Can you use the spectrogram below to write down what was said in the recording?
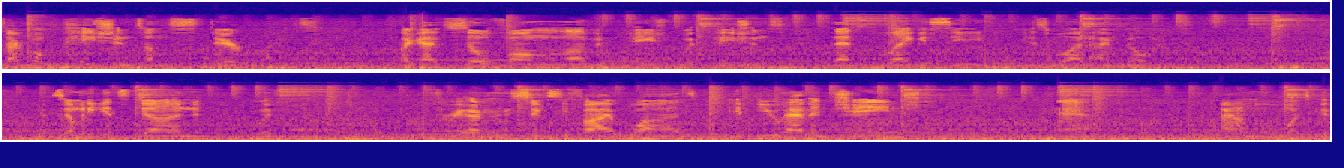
Talk about patience on steroids. Like I've so fallen in love with patience, that legacy is what I'm going for. When somebody gets done with 365 WODs, if you haven't changed, man, I don't know what's going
